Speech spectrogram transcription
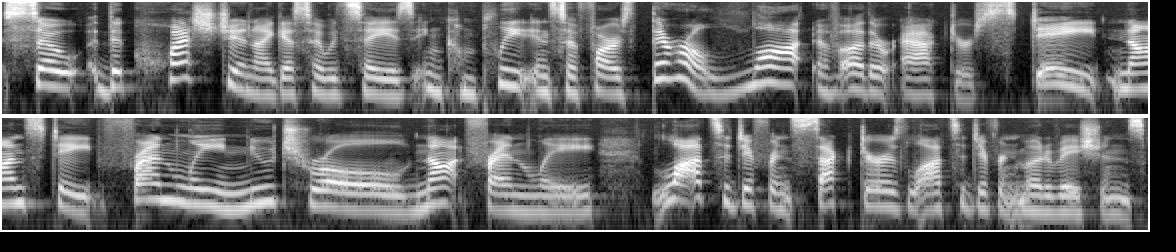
So the question, I guess I would say, is incomplete insofar as there are a lot of other actors state, non state, friendly, neutral, not friendly, lots of different sectors, lots of different motivations.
